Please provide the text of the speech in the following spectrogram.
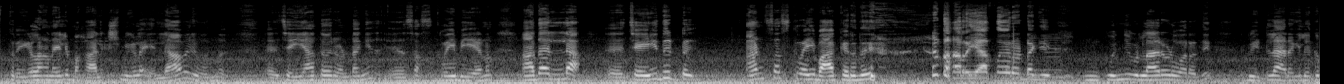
സ്ത്രീകളാണേലും മഹാലക്ഷ്മികളെ എല്ലാവരും ഒന്ന് ചെയ്യാത്തവരുണ്ടെങ്കിൽ സബ്സ്ക്രൈബ് ചെയ്യണം. അതല്ല ചെയ്തിട്ട് അൺസബ്സ്ക്രൈബ് ആക്കരുത്. അറിയാത്തവരുണ്ടെങ്കിൽ കുഞ്ഞു പിള്ളേരോട് പറഞ്ഞ് വീട്ടിൽ ആരെങ്കിലുമൊക്കെ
